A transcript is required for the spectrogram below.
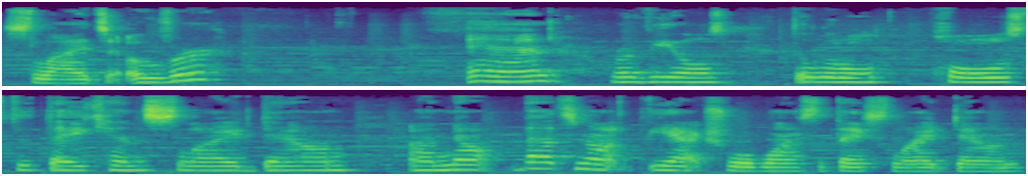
slides over and reveals the little holes that they can slide down. Um, now, that's not the actual ones that they slide down.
